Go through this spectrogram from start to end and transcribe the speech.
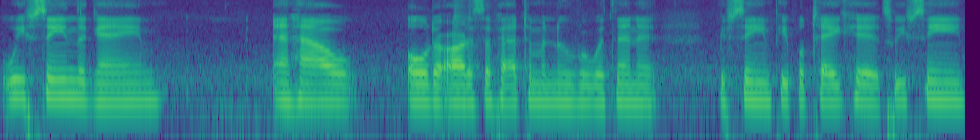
we've seen the game and how older artists have had to maneuver within it. We've seen people take hits, we've seen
